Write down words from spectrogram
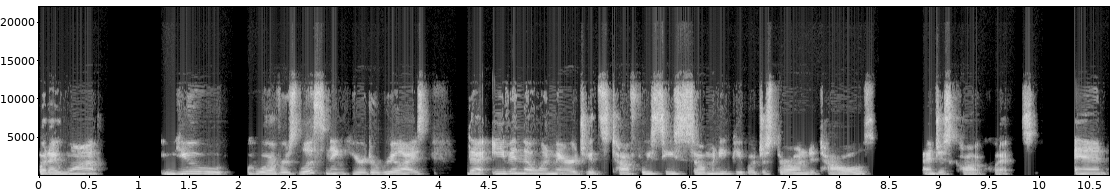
But I want you, whoever's listening here, to realize that even though when marriage gets tough, we see so many people just throw into towels and just call it quits. And,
